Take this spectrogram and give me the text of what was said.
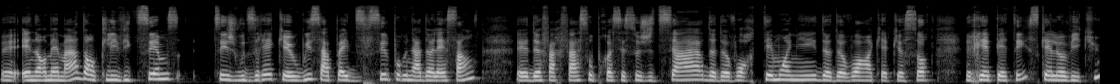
énormément. Donc, les victimes, je vous dirais que oui, ça peut être difficile pour une adolescente euh, de faire face au processus judiciaire, de devoir témoigner, de devoir en quelque sorte répéter ce qu'elle a vécu.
